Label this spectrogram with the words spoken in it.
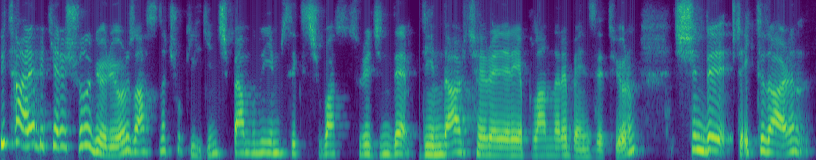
Bir tane bir kere şunu görüyoruz aslında çok ilginç. Ben bunu 28 Şubat sürecinde dindar çevrelere yapılanlara benzetiyorum. Şimdi işte iktidarın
